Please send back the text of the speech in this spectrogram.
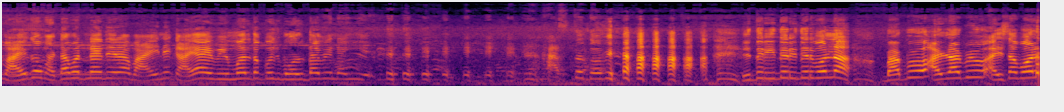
भाई को फटाफट नहीं दे रहा। भाई ने खाया है, विमल तो कुछ बोलता भी नहीं है। हंसतो तो भी इधर इधर इधर बोलना। बाबू आई लव यू ऐसा बोल।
